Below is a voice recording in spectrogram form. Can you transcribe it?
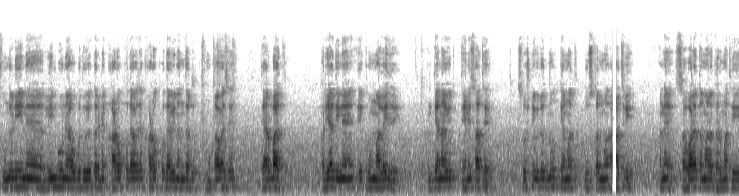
ચૂંદડી ને લીંબુ ને આવું બધું એ કરીને ખાડો ખોદાવે છે, ખાડો ખોદાવીને અંદર મુકાવે છે. ત્યારબાદ ફરિયાદીને એક રૂમમાં લઈ જઈ અને તેના તેની સાથે સૃષ્ટિ વિરુદ્ધનું તેમજ દુષ્કર્મ આચરી અને સવારે તમારા ઘરમાંથી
